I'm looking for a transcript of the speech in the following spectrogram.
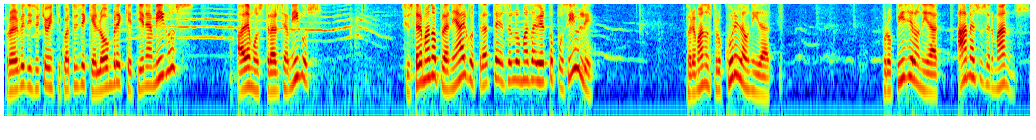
Proverbios 18, 24 dice que el hombre que tiene amigos ha de mostrarse amigos. Si usted, hermano, planea algo, trate de ser lo más abierto posible. Pero, hermanos, procure la unidad. Propicie la unidad. Ame a sus hermanos.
